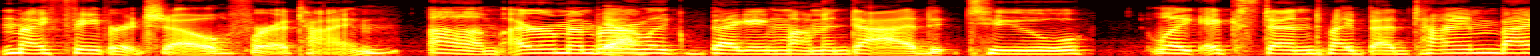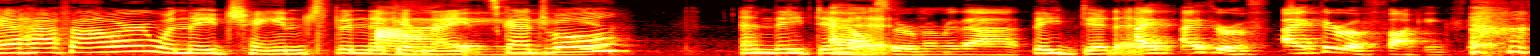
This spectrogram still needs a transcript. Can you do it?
my favorite show for a time. Um I remember Yeah. like begging mom and dad to like extend my bedtime by a half hour when they changed the Nick at I- Night schedule. And they did I it. also remember that. they did it. I, I threw a I threw a fucking fit.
